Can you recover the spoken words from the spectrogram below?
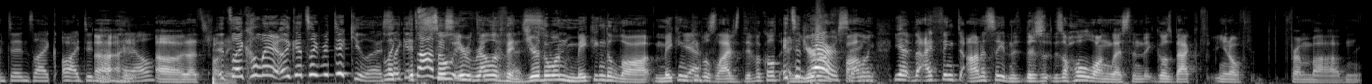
Clinton's like, "Oh, I didn't uh, inhale." Oh, that's funny. It's like hilarious. Like it's like ridiculous. Like, like it's, it's so irrelevant. Ridiculous. You're the one making the law, making yeah. people's lives difficult, it's and you're not following. Yeah, I think honestly, there's there's a whole long list, and it goes back, you know from um,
